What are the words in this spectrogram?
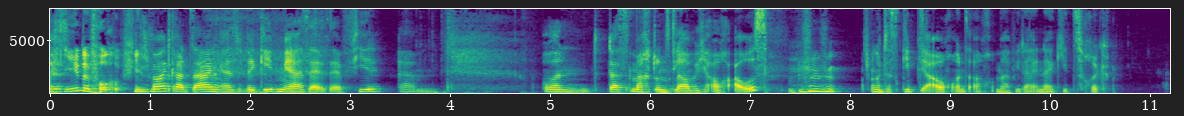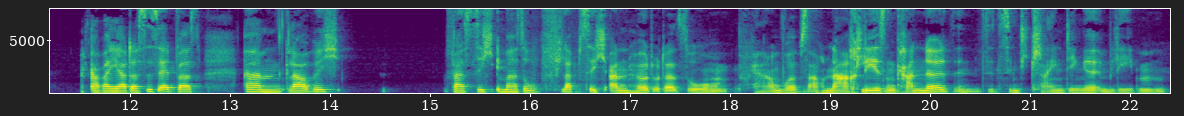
jede Woche viel. Ich wollte gerade sagen, also wir geben ja sehr, sehr viel. Ähm, und das macht uns, glaube ich, auch aus. Und es gibt ja auch uns auch immer wieder Energie zurück. Aber ja, das ist etwas, ähm, glaube ich, was sich immer so flapsig anhört oder so, Ahnung, wo man es auch nachlesen kann, ne? Sind, sind die kleinen Dinge im Leben,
